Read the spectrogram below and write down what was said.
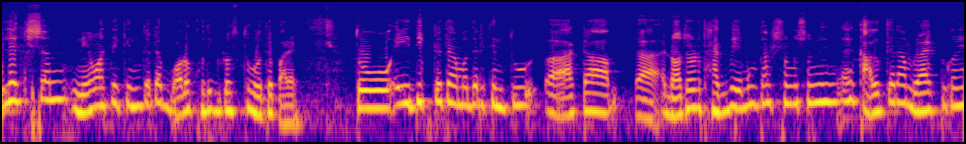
ইলেকশন নেওয়াতে কিন্তু এটা বড় ক্ষতিগ্রস্ত হতে পারে। তো এই দিকটাতে আমাদের কিন্তু একটা নজর থাকবে এবং তার সঙ্গে সঙ্গে কালকের আমরা একটুখানি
